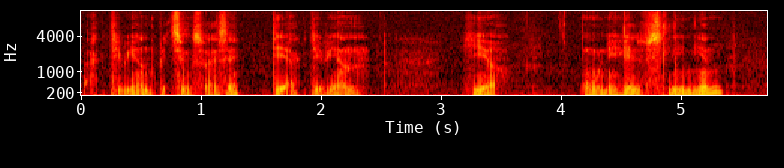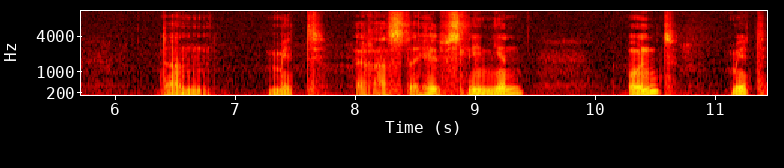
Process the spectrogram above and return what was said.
aktivieren bzw. deaktivieren. Hier ohne Hilfslinien, dann mit Rasterhilfslinien und mit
